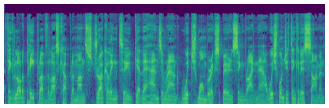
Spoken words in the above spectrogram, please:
I think a lot of people over the last couple of months struggling to get their hands around which one we're experiencing right now. Which one do you think it is, Simon?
